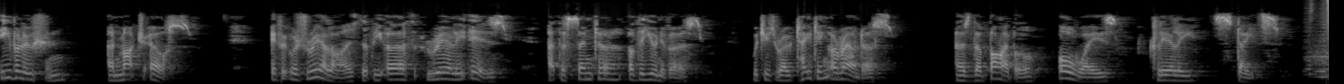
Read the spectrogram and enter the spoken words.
evolution, and much else. If it was realized that the earth really is at the center of the universe, which is rotating around us, as the Bible always clearly states. thank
